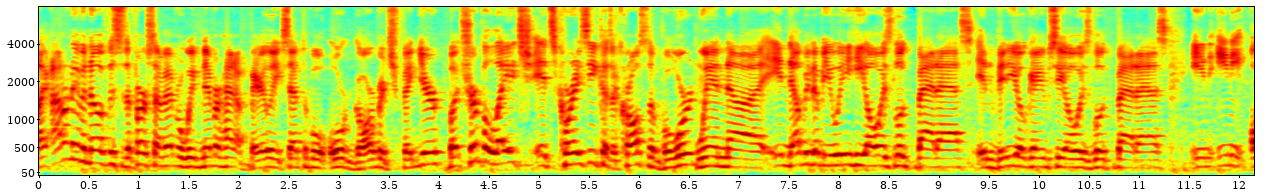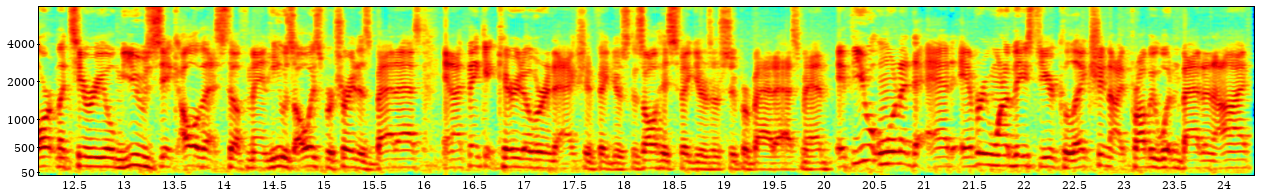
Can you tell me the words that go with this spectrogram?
Like, I don't even know if this is the first time ever we've never had a barely acceptable or garbage figure, but Triple H, it's crazy because across the board, when uh, in WWE, he always looked badass. In video games, he always looked badass. In any art material, music, all that stuff, man, he was always portrayed as badass, and I think it carried over into action figures because all his figures are super badass, man. If you wanted to add every one of these to your collection, I probably wouldn't bat an eye.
